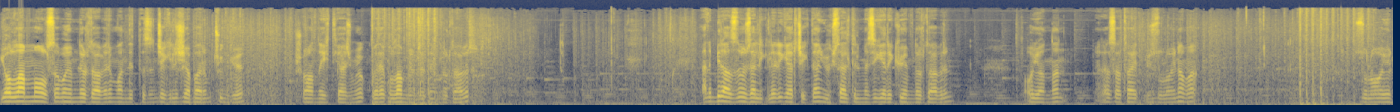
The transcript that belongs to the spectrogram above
yollanma olsa bu M4 haberin Vendetta'sını çekiliş yaparım. Çünkü şu anda ihtiyacım yok. Ve de kullanmıyorum zaten M4 haber. Yani biraz da özellikleri gerçekten yükseltilmesi gerekiyor M4 haberin. O yandan biraz hata etmiş Zulu oyun ama Zulu oyun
